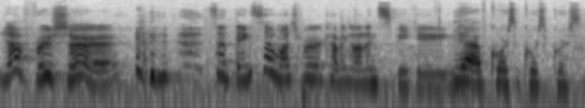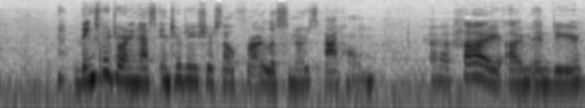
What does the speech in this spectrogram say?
Yeah, for sure. so thanks so much for coming on and speaking. yeah, of course, of course, of course. Thanks for joining us. Introduce yourself for our listeners at home. Uh, hi, I'm Indy.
